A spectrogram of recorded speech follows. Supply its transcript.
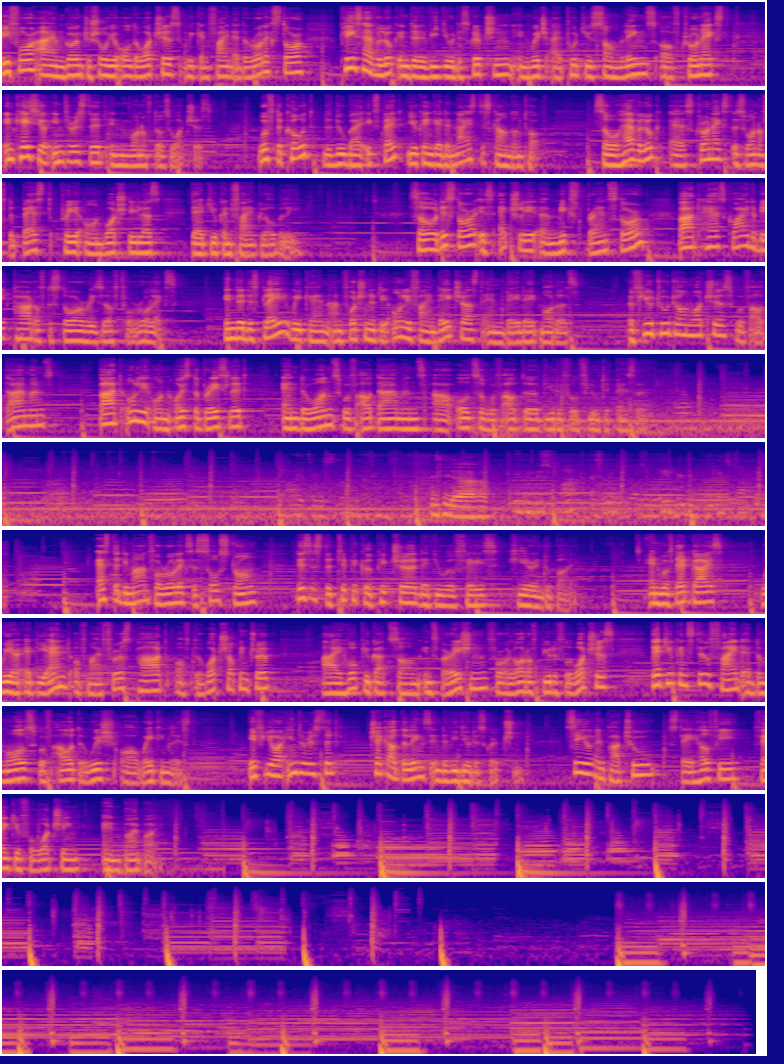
Before I am going to show you all the watches we can find at the Rolex store, please have a look in the video description in which I put you some links of Chronext in case you're interested in one of those watches. With the code, the Dubai Expat, you can get a nice discount on top. So have a look as Chronext is one of the best pre-owned watch dealers that you can find globally. So this store is actually a mixed brand store, but has quite a big part of the store reserved for Rolex. In the display we can unfortunately only find Datejust and Day-Date models. A few two-tone watches without diamonds, but only on Oyster bracelet and the ones without diamonds are also without the beautiful fluted bezel. part. As the demand for Rolex is so strong, this is the typical picture that you will face here in Dubai. And with that guys, we are at the end of my first part of the watch shopping trip. I hope you got some inspiration for a lot of beautiful watches that you can still find at the malls without a wish or waiting list. If you are interested, check out the links in the video description. See you in part 2, stay healthy, thank you for watching and bye bye.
